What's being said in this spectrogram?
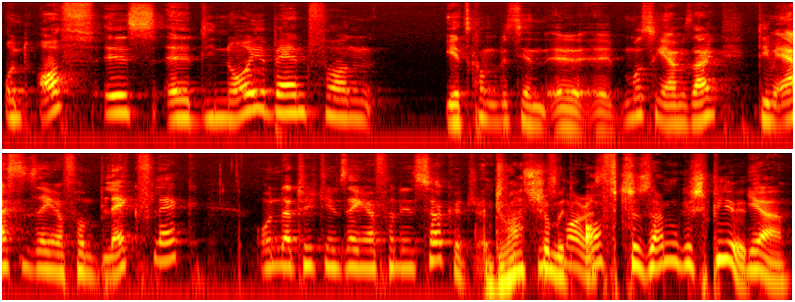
und Off ist äh, die neue Band von, jetzt kommt ein bisschen, äh, äh, muss ich einmal sagen, dem ersten Sänger von Black Flag und natürlich dem Sänger von den Circuit Jerks. Du hast schon mit Morris. Off zusammen gespielt. Ja,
